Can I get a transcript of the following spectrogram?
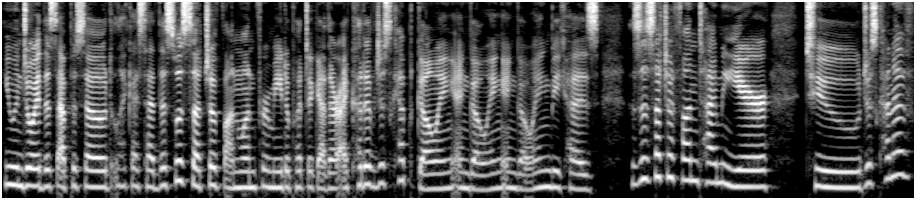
you enjoyed this episode. Like I said, this was such a fun one for me to put together. I could have just kept going and going and going because this is such a fun time of year to just kind of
